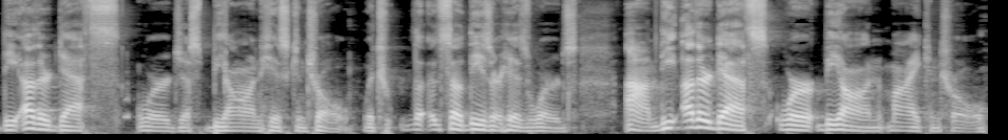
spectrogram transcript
The other deaths were just beyond his control, which, so these are his words. Um, the other deaths were beyond my control.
